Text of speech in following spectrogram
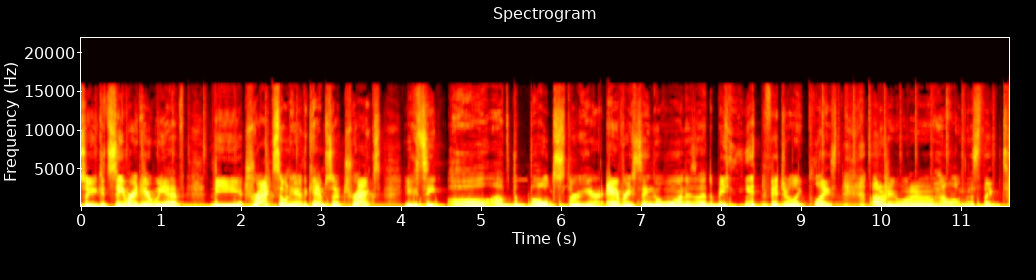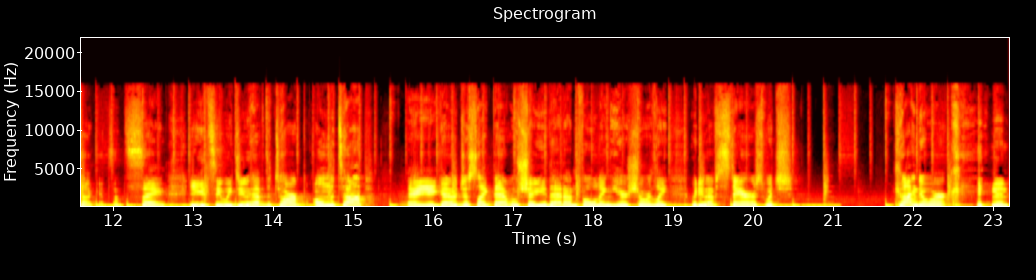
So you can see right here, we have the tracks on here, the Camso tracks. You can see all of the bolts through here. Every single one is to be individually placed. I don't even want to know how long this thing took. It's insane. You can see we do have the tarp on the top. There you go, just like that. We'll show you that unfolding here shortly. We do have stairs, which kind of work. and then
